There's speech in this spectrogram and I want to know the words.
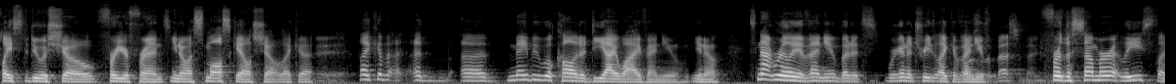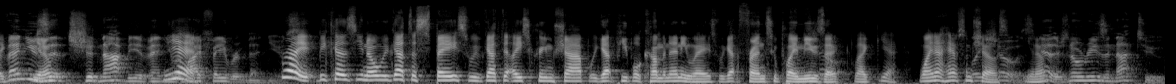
place to do a show for your friends, you know, a small scale show, like a like a, a, a maybe we'll call it a DIY venue, you know. It's not really a venue, but it's we're going to treat it like a Those venue the best venues. for the summer at least, like venues you know? that should not be a venue. Yeah. My favorite venues. Right, because you know we've got the space, we've got the ice cream shop, we got people coming anyways, we got friends who play music. Like, yeah, why not have some Play shows, You know, Yeah, there's no reason not to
